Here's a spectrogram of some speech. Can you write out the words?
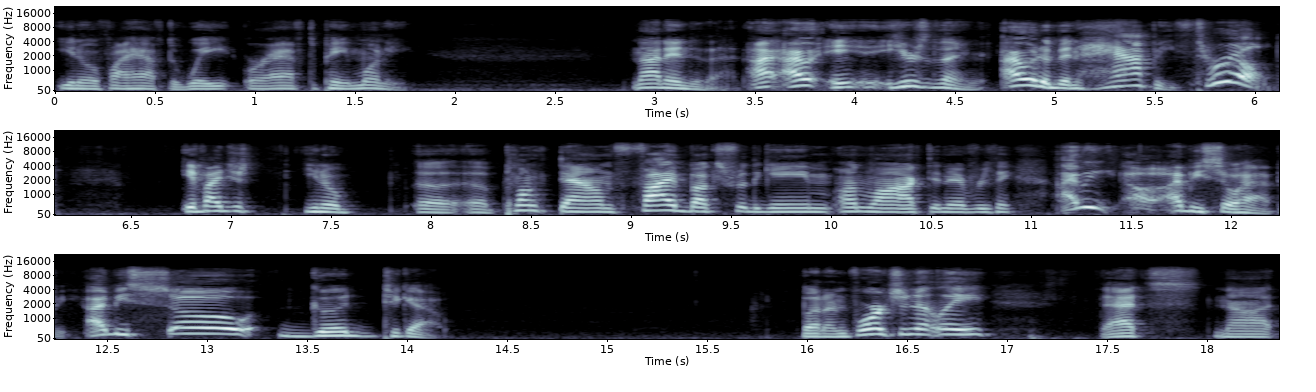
you know, if I have to wait or I have to pay money. Not into that. I, I here's the thing. I would have been happy, thrilled, if I just, you know, uh, uh, plunked down five bucks for the game, unlocked and everything. I'd be, oh, I'd be so happy. I'd be so good to go. But unfortunately, that's not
